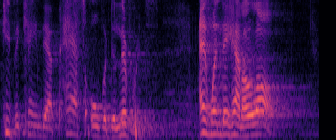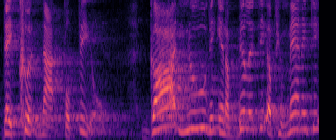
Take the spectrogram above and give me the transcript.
he became their Passover deliverance. And when they had a law they could not fulfill, God knew the inability of humanity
